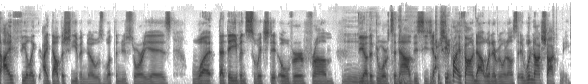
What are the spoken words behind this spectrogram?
I feel like I doubt that she even knows what the new story is. What that they even switched it over from the Mm. other dwarves to now the CGI. She probably found out when everyone else. It would not shock me,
